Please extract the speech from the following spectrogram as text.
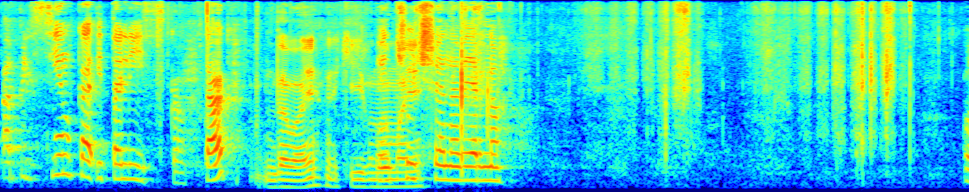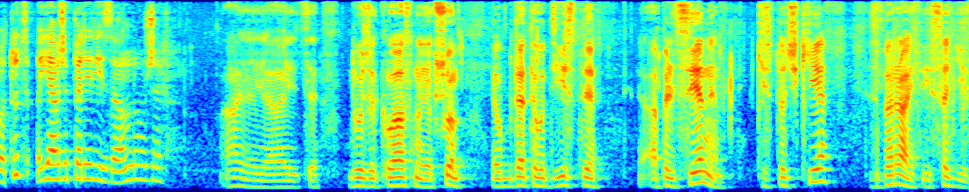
апельсинка італійська. Так? Давай, який воно Він має. чуть ще, напевно. О, тут я вже перерізала, ну вже. Ай-яй-яй, це дуже класно. Якщо ви будете от їсти апельсини, кісточки, збирайте і садіть.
